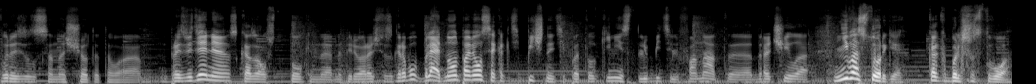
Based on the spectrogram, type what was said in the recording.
выразился насчет этого произведения. Сказал, что Толкин, наверное, переворачивается в гробу. Блядь, ну он повел себя как типичный, типа, толкинист, любитель, фанат, э, дрочила. Не в восторге. Как и большинство.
